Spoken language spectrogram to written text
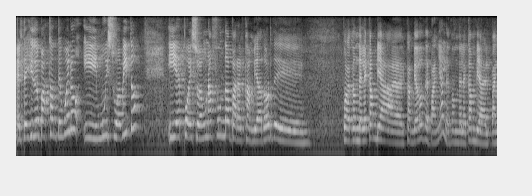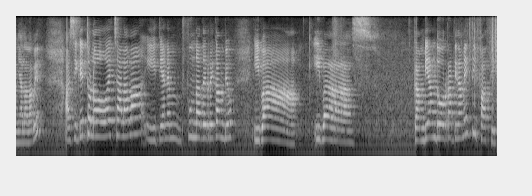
El tejido es bastante bueno y muy suavito, y es pues eso, es una funda para el cambiador de pues donde le cambia el cambiador de pañales, donde le cambia el pañal a la vez. Así que esto lo echa a lavar y tienen fundas de recambio y va y vas cambiando rápidamente y fácil.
